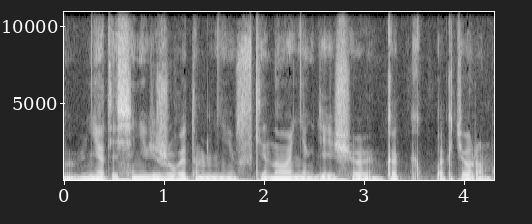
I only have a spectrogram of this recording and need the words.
нет, я себя не вижу в этом ни в кино, нигде еще, как актером.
